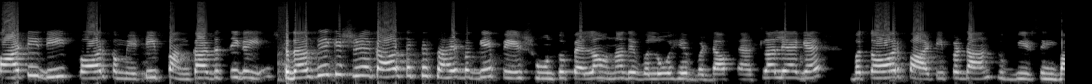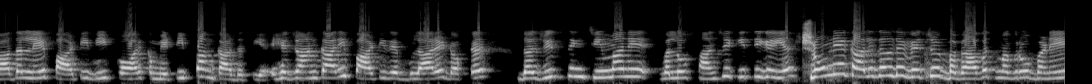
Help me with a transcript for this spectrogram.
ਪਾਰਟੀ ਦੀ ਕੋਰ ਕਮੇਟੀ ਭੰਗ ਕਰ ਦਿੱਤੀ ਗਈ ਹੈ। ਤਾਂ ਦੱਸ ਦਈਏ ਕਿ ਸ਼੍ਰੀ ਅਕਾਲ ਤਖਤ ਸਾਹਿਬ ਅੱਗੇ ਪੇਸ਼ ਹੋਣ ਤੋਂ ਪਹਿਲਾਂ ਉਹਨਾਂ ਦੇ ਵੱਲੋਂ ਇਹ ਵੱਡਾ ਫੈਸਲਾ ਲਿਆ ਗਿਆ ਬਤੌਰ ਪਾਰਟੀ ਪ੍ਰਧਾਨ ਸੁਖਬੀਰ ਸਿੰਘ ਬਾਦਲ ਨੇ ਪਾਰਟੀ ਦੀ ਕੋਰ ਕਮੇਟੀ ਭੰਗ ਕਰ ਦਿੱਤੀ ਹੈ। ਇਹ ਜਾਣਕਾਰੀ ਪਾਰਟੀ ਦੇ ਬੁਲਾਰੇ ਡਾਕਟਰ ਦਲਜੀਤ ਸਿੰਘ ਚੀਮਾ ਨੇ ਵੱਲੋਂ ਸਾਂਝੀ ਕੀਤੀ ਗਈ ਹੈ। ਸ਼੍ਰੋਮਣੀ ਅਕਾਲੀ ਦਲ ਦੇ ਵਿੱਚ ਬਗਾਵਤ ਮਗਰੋਂ ਬਣੇ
